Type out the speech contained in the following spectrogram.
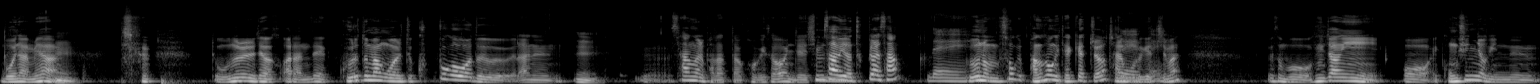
뭐냐면 음. 오늘 제가 알았는데 Gourmand World Cookbook Award라는 음. 그 상을 받았다고 거기서 이제 심사위원 특별상 네. 그거는 소, 방송이 됐겠죠 잘 네, 모르겠지만 그래서 뭐 굉장히 어, 공신력 있는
